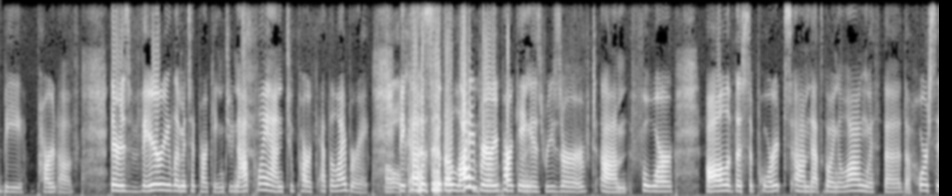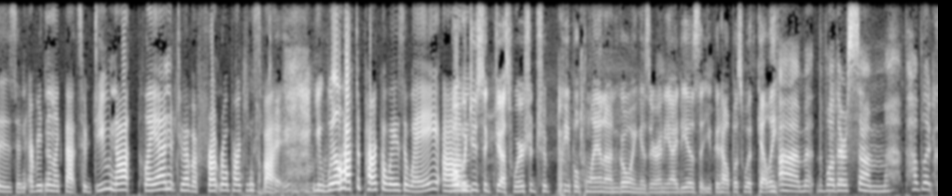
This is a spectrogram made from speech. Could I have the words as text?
be part of. There is very limited parking. Do not plan to park at the library Oh, okay. because the library parking is reserved um, for all of the support um, that's going along with the, the horses and everything like that. So do not plan to have a front row parking spot. Okay. You will have to park a ways away. Um, what would you suggest? Where should, should people plan on going? Is there any ideas that you could help us with, Kelly? Um, well, there's some public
